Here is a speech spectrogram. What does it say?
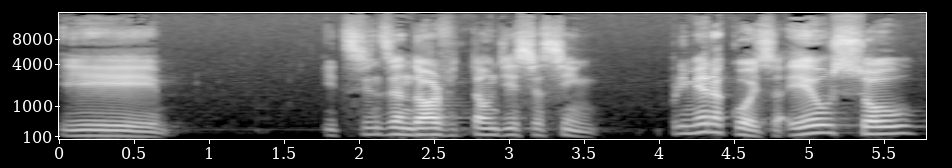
E e Zinzendorf então disse assim: primeira coisa, eu sou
